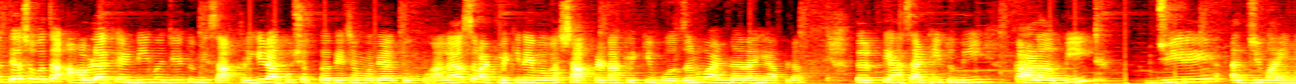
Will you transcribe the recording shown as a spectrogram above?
आणि त्यासोबत आवळा कँडी म्हणजे तुम्ही साखरही टाकू शकता त्याच्यामध्ये. तुम्हाला असं वाटलं की नाही बाबा साखर टाकली की वजन वाढणार आहे आपलं. तर त्यासाठी तुम्ही काळं मीठ जिरे अजवाईन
